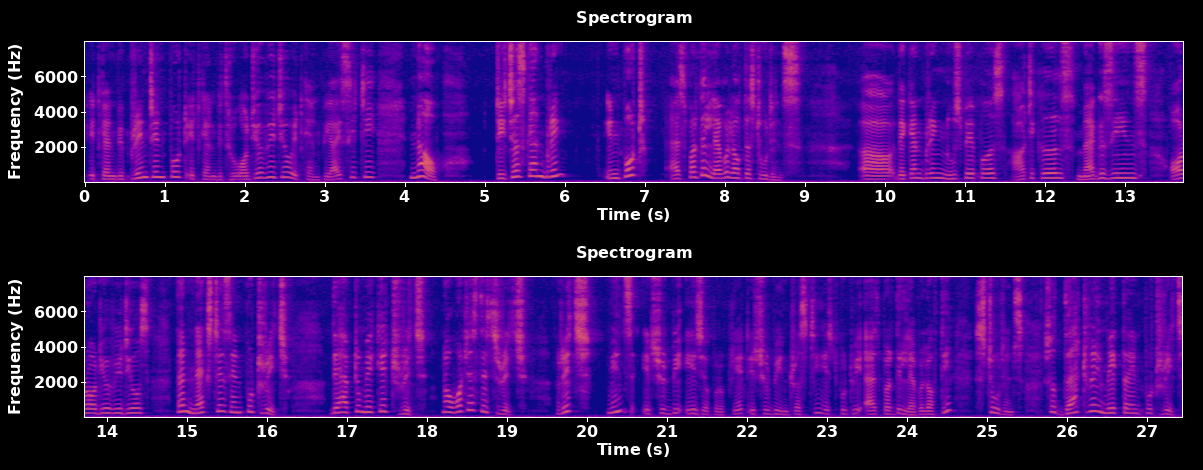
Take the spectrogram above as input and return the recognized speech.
It can be print input, it can be through audio video, it can be ICT. Now teachers can bring input as per the level of the students uh, they can bring newspapers, articles, magazines, or audio videos. Then next is input rich. They have to make it rich. Now, what is this rich? Rich means it should be age appropriate, it should be interesting, it should be as per the level of the students. So, that will make the input rich.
